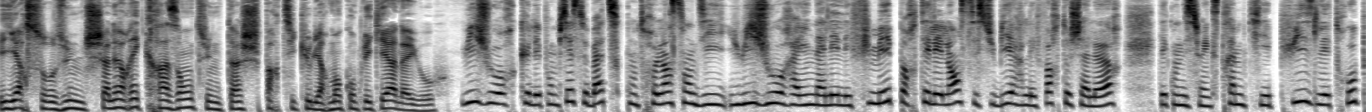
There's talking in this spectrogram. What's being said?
Hier, sous une chaleur écrasante, une tâche particulièrement compliquée à Naïo. Huit jours que les pompiers se battent contre l'incendie. Huit jours à inhaler les fumées, porter les lances et subir les fortes chaleurs. Des conditions extrêmes qui épuisent les troupes.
